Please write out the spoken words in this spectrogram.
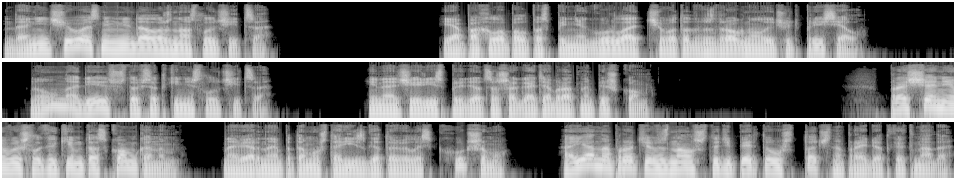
Да ничего с ним не должно случиться. Я похлопал по спине гурла, от чего тот вздрогнул и чуть присел. Ну, надеюсь, что все-таки не случится. Иначе Рис придется шагать обратно пешком. Прощание вышло каким-то скомканным, наверное, потому что Рис готовилась к худшему, а я, напротив, знал, что теперь-то уж точно пройдет как надо.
